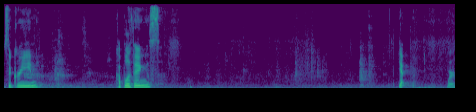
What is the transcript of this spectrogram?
Is it green? A couple of things. Yep. Where?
